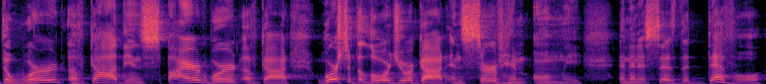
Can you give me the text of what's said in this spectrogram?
the word of God, the inspired word of God, worship the Lord your God and serve him only. And then it says, The devil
